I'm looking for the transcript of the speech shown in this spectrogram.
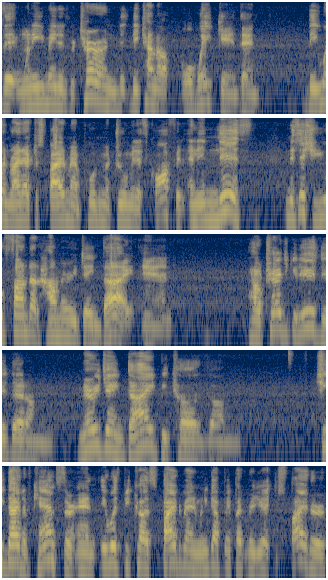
when he made his return, they, they kind of awakened and they went right after Spider-Man, pulled him and threw him in his coffin. And in this, in this issue, you found out how Mary Jane died and how tragic it is, is that um Mary Jane died because um she died of cancer, and it was because Spider-Man, when he got bit by the radioactive spider,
